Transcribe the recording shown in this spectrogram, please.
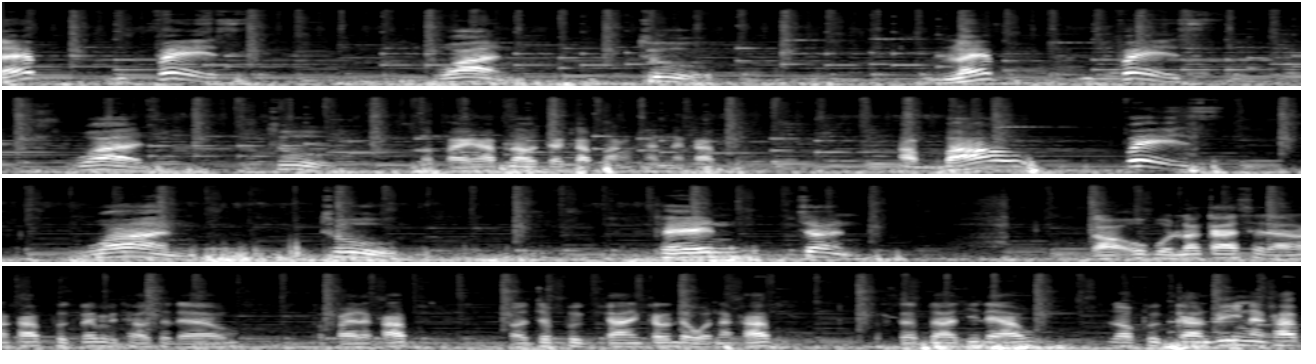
left face one two left face one two ต่อไปครับเราจะกลับหลังหันนะครับ about face one two tension ก็อุบลร่างกายเสร็จแล้วนะครับ ฝึกได้เป็นแถวเสร็จแล้ว ต่อไปนะครับ เราจะฝึกการกระโดดนะครับ สัปดาห์ที่แล้วเราฝึกการวิ่งนะครับ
